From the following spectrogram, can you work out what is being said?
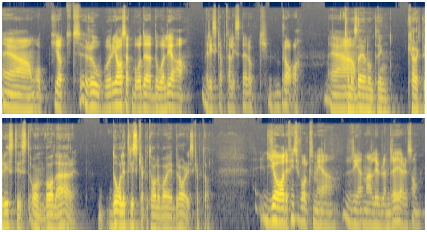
Eh, och jag tror, jag har sett både dåliga riskkapitalister och bra. Eh, kan man säga någonting karaktäristiskt om vad är dåligt riskkapital och vad är bra riskkapital? Ja, det finns ju folk som är rena lurendrejare som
